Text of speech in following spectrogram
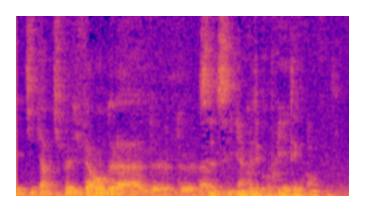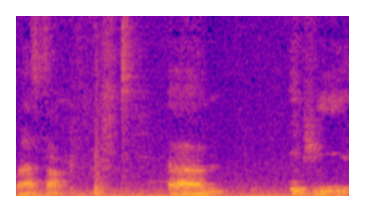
éthique un petit peu différent de la. De, Il y a un côté propriété, en fait. Voilà, c'est ça. Euh, et puis,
